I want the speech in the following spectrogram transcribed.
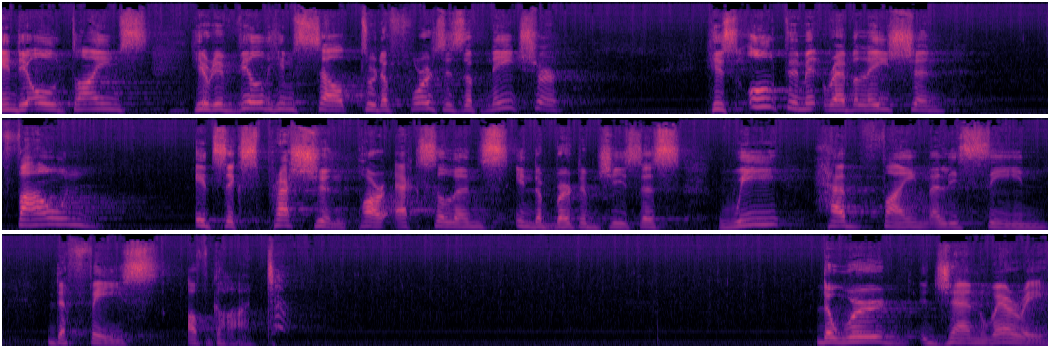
in the old times, He revealed Himself through the forces of nature his ultimate revelation found its expression par excellence in the birth of Jesus. We have finally seen the face of God. The word January,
